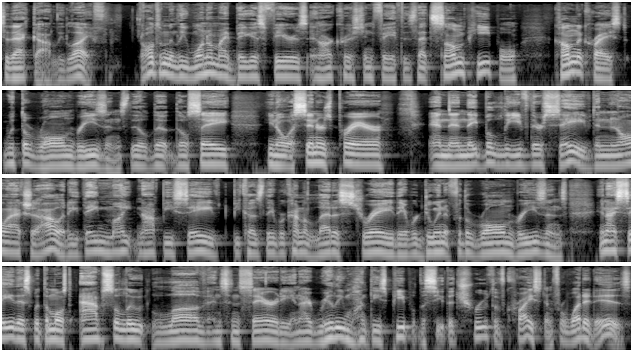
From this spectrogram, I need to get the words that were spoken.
to that godly life. Ultimately, one of my biggest fears in our Christian faith is that some people come to Christ with the wrong reasons. They'll, they'll, they'll say, you know, a sinner's prayer, and then they believe they're saved. And in all actuality, they might not be saved because they were kind of led astray. They were doing it for the wrong reasons. And I say this with the most absolute love and sincerity. And I really want these people to see the truth of Christ and for what it is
